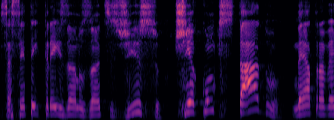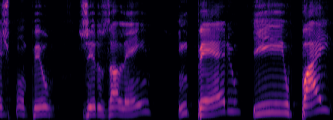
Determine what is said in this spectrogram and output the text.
63 anos antes disso, tinha conquistado, né, através de Pompeu, Jerusalém, império, e o pai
